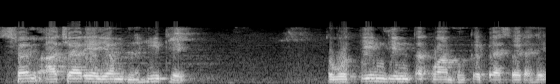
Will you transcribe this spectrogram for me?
स्वयं आचार्य यम नहीं थे तो वो तीन दिन तक वहाँ भूखे प्यासे रहे।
